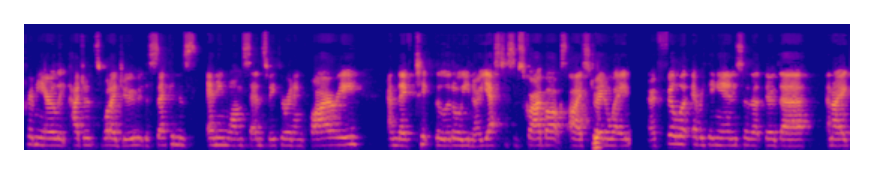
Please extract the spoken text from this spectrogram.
Premier Elite pageants, what I do, the second is anyone sends me through an inquiry and they've ticked the little, you know, yes to subscribe box, I straight away you know, fill it, everything in so that they're there and I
